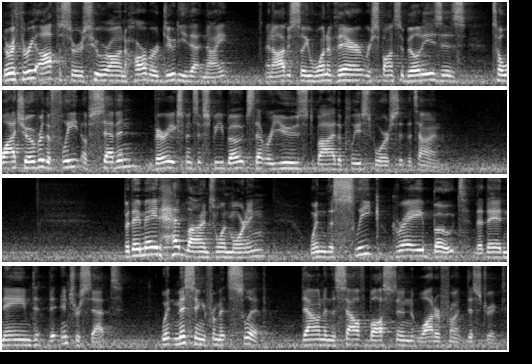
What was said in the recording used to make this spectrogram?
There were three officers who were on harbor duty that night, and obviously, one of their responsibilities is to watch over the fleet of seven very expensive speedboats that were used by the police force at the time. But they made headlines one morning when the sleek gray boat that they had named the Intercept went missing from its slip down in the South Boston waterfront district.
